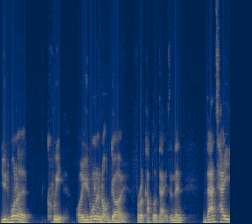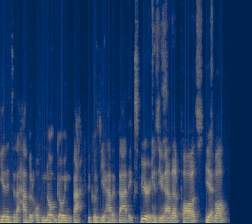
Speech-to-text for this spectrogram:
you'd want to quit or you'd want to not go for a couple of days, and then that's how you get into the habit of not going back because you had a bad experience. Because you have that pause Yeah. as well.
